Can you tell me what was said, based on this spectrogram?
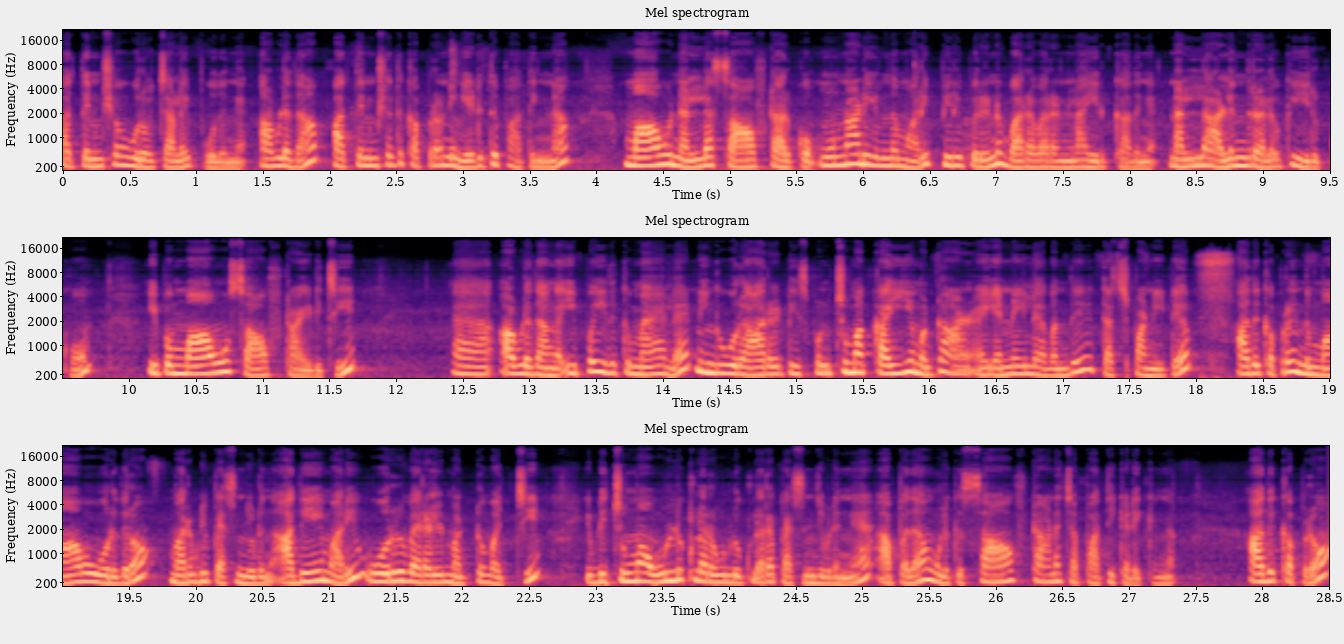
பத்து நிமிஷம் ஊற வச்சாலே போதுங்க. அவ்வளோதான் பத்து நிமிஷத்துக்கு அப்புறம் நீங்கள் எடுத்து பார்த்தீங்கன்னா மாவு நல்லா சாஃப்டாக இருக்கும். முன்னாடி இருந்த மாதிரி பிறு பிறுன்னு வர வரன்லாம் இருக்காதுங்க. நல்லா அழுந்துற அளவுக்கு இருக்கும். இப்போ மாவும் சாஃப்ட் ஆகிடுச்சி அவ்வளோதாங்க இப்போ இதுக்கு மேலே நீங்கள் ஒரு அரை டீஸ்பூன் சும்மா கையை மட்டும் எண்ணெயில் வந்து டச் பண்ணிவிட்டு அதுக்கப்புறம் இந்த மாவை ஒரு தரம் மறுபடியும் பிசைஞ்சு விடுங்க. அதே மாதிரி ஒரு விரல் மட்டும் வச்சு இப்படி சும்மா உள்ளுக்குள்ளார உள்ளுக்குள்ளார பிசைஞ்சு விடுங்க. அப்போ தான் உங்களுக்கு சாஃப்டான சப்பாத்தி கிடைக்குங்க. அதுக்கப்புறம்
